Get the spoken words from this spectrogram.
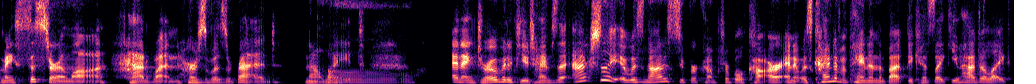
My sister-in-law had one. Hers was red, not white. Oh and I drove it a few times. And actually, it was not a super comfortable car. And it was kind of a pain in the butt because, like, you had to like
